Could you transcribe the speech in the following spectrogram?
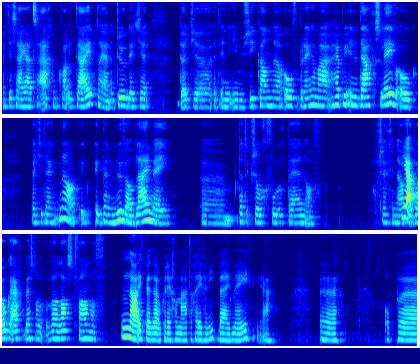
want je zei ja, het is eigenlijk een kwaliteit. Nou ja, natuurlijk dat je, dat je het in je muziek kan eh, overbrengen, maar heb je in het dagelijks leven ook dat je denkt, nou, ik, ik ben er nu wel blij mee ehm, dat ik zo gevoelig ben of... Of zeg je nou, Ja. ik heb er ook eigenlijk best wel, wel last van? Of, Nou, ik ben daar ook regelmatig even niet bij mee. Ja. Eh, op eh,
